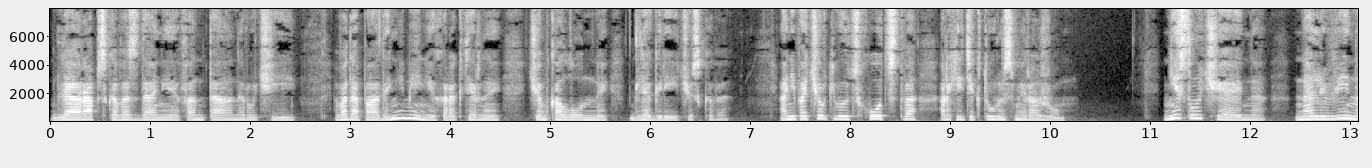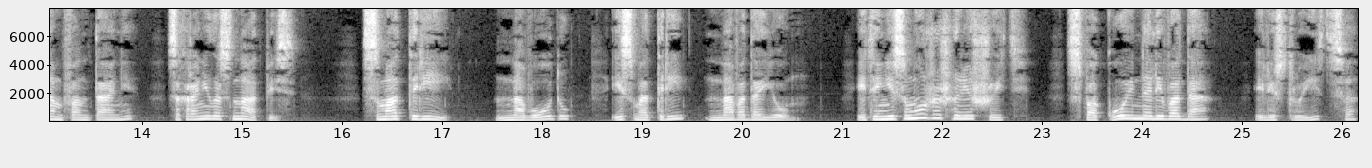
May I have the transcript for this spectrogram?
Для арабского здания фонтаны, ручьи, водопады не менее характерны, чем колонны для греческого. Они подчеркивают сходство архитектуры с миражом. Не случайно на львином фонтане сохранилась надпись «Смотри на воду и смотри на водоем, и ты не сможешь решить, спокойна ли вода или струится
